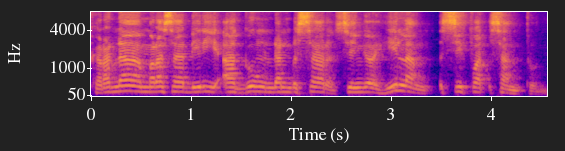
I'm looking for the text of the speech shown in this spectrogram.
Kerana merasa diri agung dan besar sehingga hilang sifat santun.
